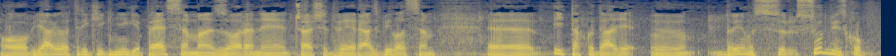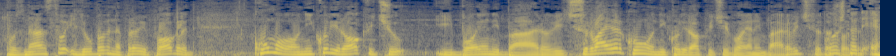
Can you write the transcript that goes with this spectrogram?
objavila tri knjige pesama, Zorane, čaše dve, razbila sam e, i tako dalje. E, da vidimo sudbinsko poznanstvo i ljubav na prvi pogled kumovao Nikoli Rokviću i Bojani Barović. Survivor kumovao Nikoli Rokviću i Bojani Barović. To Ko šta, e,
